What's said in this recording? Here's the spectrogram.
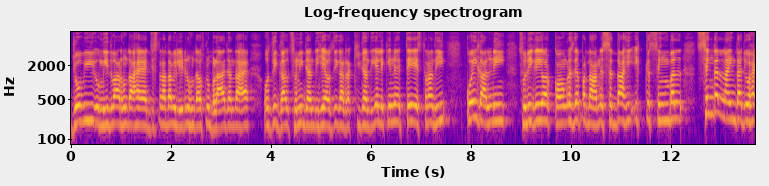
ਜੋ ਵੀ ਉਮੀਦਵਾਰ ਹੁੰਦਾ ਹੈ, ਜਿਸ ਤਰ੍ਹਾਂ ਦਾ ਵੀ ਲੀਡਰ ਹੁੰਦਾ ਉਸ ਨੂੰ ਬੁਲਾਇਆ ਜਾਂਦਾ ਹੈ। ਉਸ ਦੀ ਗੱਲ ਸੁਣੀ ਜਾਂਦੀ ਹੈ, ਉਸ ਦੀ ਗੱਲ ਰੱਖੀ ਜਾਂਦੀ ਹੈ। ਲੇਕਿਨ ਇੱਥੇ ਇਸ ਤਰ੍ਹਾਂ ਦੀ ਕੋਈ ਗੱਲ ਨਹੀਂ ਸੁਣੀ ਗਈ ਔਰ ਕਾਂਗਰਸ ਦੇ ਪ੍ਰਧਾਨ ਨੇ ਸਿੱਧਾ ਹੀ ਇੱਕ ਸਿੰਬਲ ਸਿੰਗਲ ਲਾਈਨ ਦਾ ਜੋ ਹੈ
